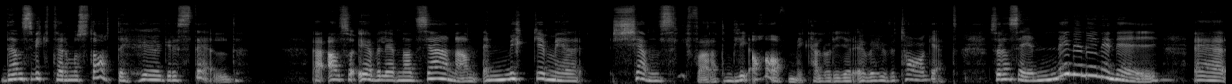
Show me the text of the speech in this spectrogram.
dens vikttermostat är högre ställd. Alltså överlevnadshjärnan är mycket mer känslig för att bli av med kalorier överhuvudtaget. Så den säger nej, nej, nej, nej, nej. Eh,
